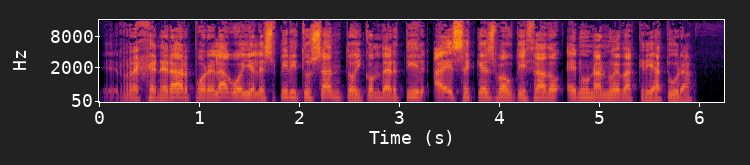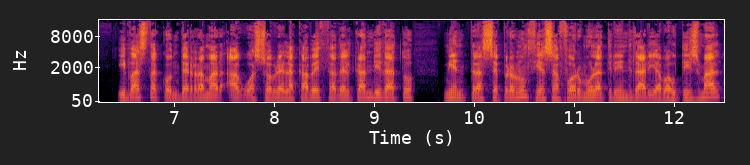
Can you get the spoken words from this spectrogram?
eh, regenerar por el agua y el Espíritu Santo y convertir a ese que es bautizado en una nueva criatura. Y basta con derramar agua sobre la cabeza del candidato mientras se pronuncia esa fórmula trinitaria bautismal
